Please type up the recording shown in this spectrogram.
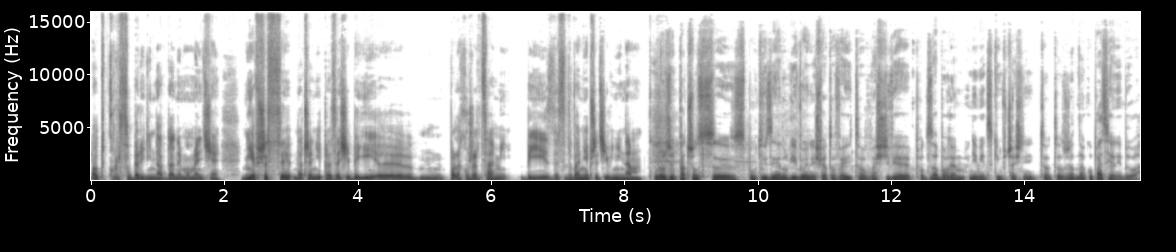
od kursu Berlina w danym momencie. Nie wszyscy naczelni prezesi byli mm, polakożercami, byli zdecydowanie przeciwni nam. No, patrząc e, z punktu widzenia II wojny światowej, to właściwie pod zaborem niemieckim wcześniej to, to żadna okupacja nie była.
